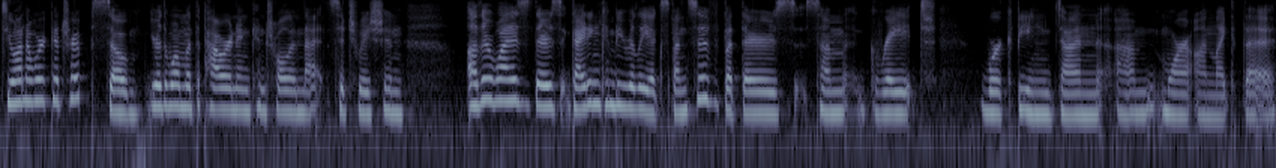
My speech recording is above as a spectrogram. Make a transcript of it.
do you want to work a trip so you're the one with the power and in control in that situation Otherwise, there's guiding can be really expensive, but there's some great work being done um, more on like the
